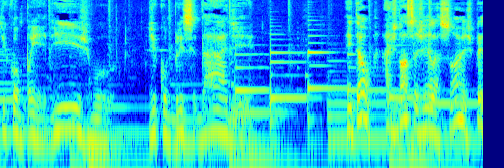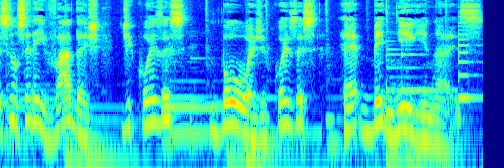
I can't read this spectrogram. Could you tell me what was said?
de companheirismo, de cumplicidade. Então, as nossas relações precisam ser eivadas de coisas boas, de coisas é, benignas.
